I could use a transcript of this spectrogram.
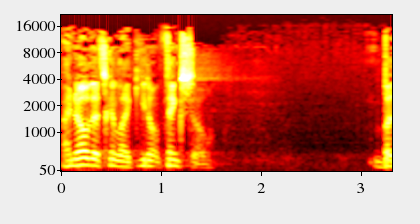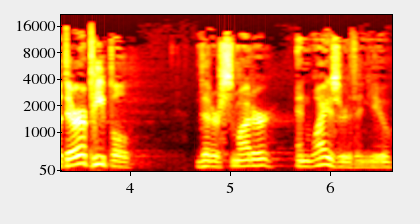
I know that's going to like, you don't think so. But there are people that are smarter and wiser than you,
